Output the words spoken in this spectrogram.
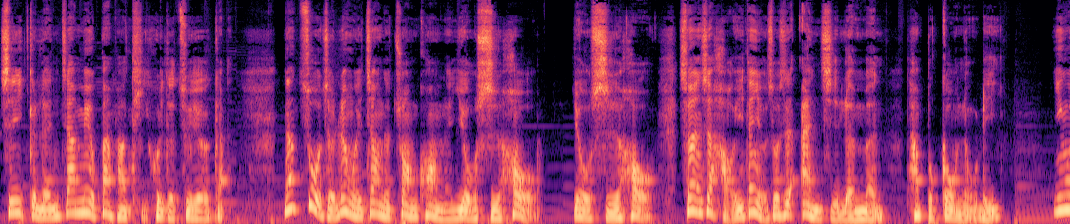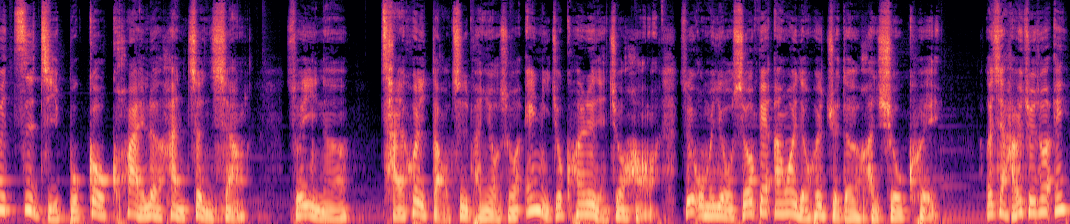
是一个人家没有办法体会的罪恶感。那作者认为这样的状况呢，有时候有时候虽然是好意，但有时候是暗指人们他不够努力，因为自己不够快乐和正向，所以呢。才会导致朋友说：“哎，你就快乐点就好了。”所以，我们有时候被安慰的会觉得很羞愧，而且还会觉得说：“哎，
